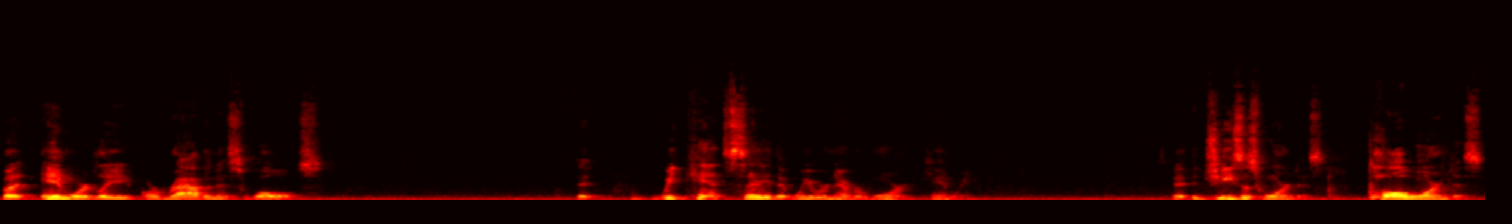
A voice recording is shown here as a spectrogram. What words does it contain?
but inwardly are ravenous wolves. We can't say that we were never warned, can we? Uh, Jesus warned us. Paul warned us.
